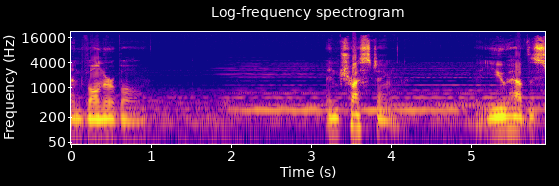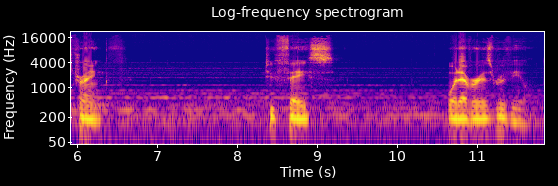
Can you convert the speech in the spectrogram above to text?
and vulnerable, and trusting that you have the strength to face whatever is revealed.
